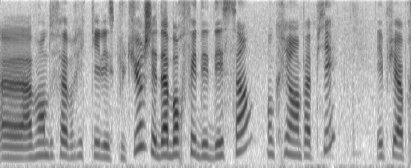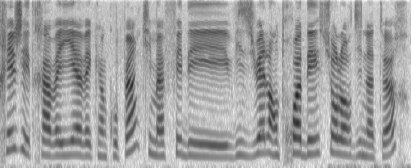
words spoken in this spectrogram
Euh, avant de fabriquer les sculptures, j'ai d'abord fait des dessins au crayon à papier. Et puis après, j'ai travaillé avec un copain qui m'a fait des visuels en 3D sur l'ordinateur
